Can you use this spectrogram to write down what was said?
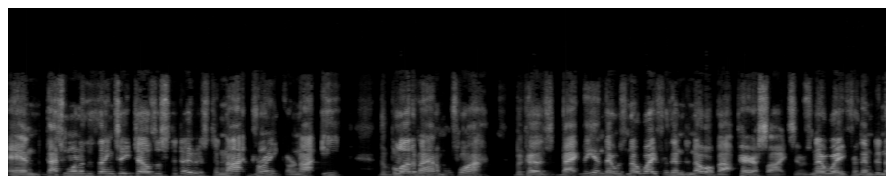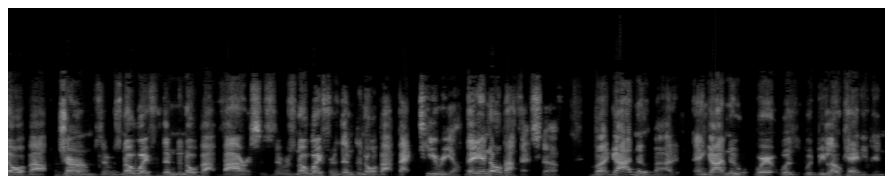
And that's one of the things he tells us to do is to not drink or not eat the blood of animals. Why? Because back then there was no way for them to know about parasites. There was no way for them to know about germs. There was no way for them to know about viruses. There was no way for them to know about bacteria. They didn't know about that stuff. But God knew about it and God knew where it was would be located. And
